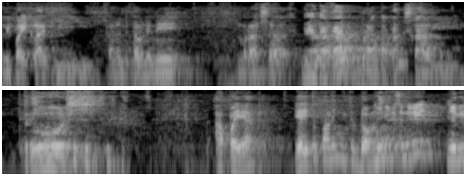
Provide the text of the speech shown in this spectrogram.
lebih baik lagi, karena di tahun ini merasa berantakan. berantakan sekali. Terus apa ya? Ya itu paling itu dong. Ini sendiri lagi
